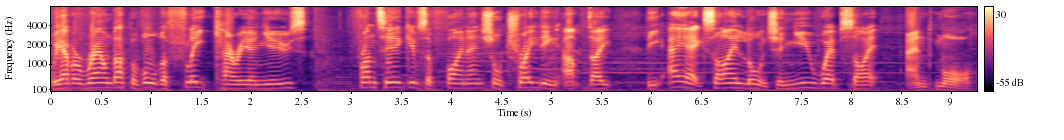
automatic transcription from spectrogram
we have a roundup of all the fleet carrier news, Frontier gives a financial trading update, the AXI launch a new website and more.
